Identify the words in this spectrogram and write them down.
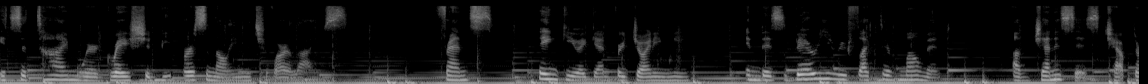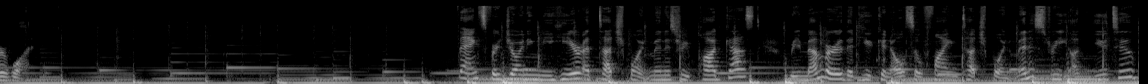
It's a time where grace should be personal in each of our lives. Friends, thank you again for joining me in this very reflective moment of Genesis chapter 1. Thanks for joining me here at Touchpoint Ministry Podcast. Remember that you can also find Touchpoint Ministry on YouTube,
